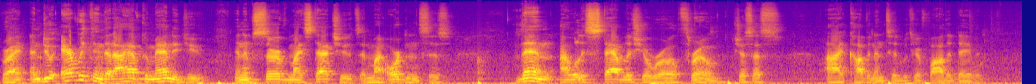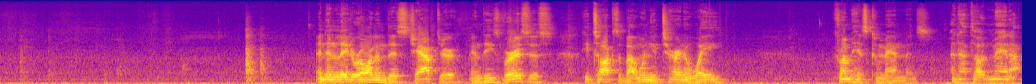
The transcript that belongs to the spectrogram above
right? And do everything that I have commanded you and observe my statutes and my ordinances. Then I will establish your royal throne, just as I covenanted with your father David. And then later on in this chapter, in these verses, he talks about when you turn away from his commandments. And I thought, man, I,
